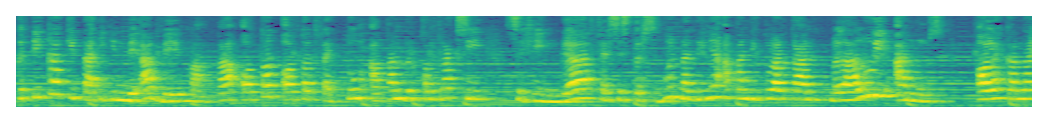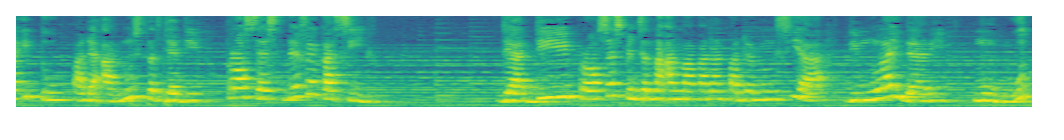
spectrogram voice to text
ketika kita ingin BAB, maka otot-otot rektum akan berkontraksi sehingga feses tersebut nantinya akan dikeluarkan melalui anus. Oleh karena itu, pada anus terjadi proses defekasi. Jadi, proses pencernaan makanan pada manusia dimulai dari mulut,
